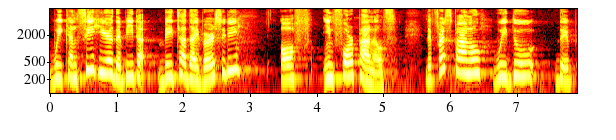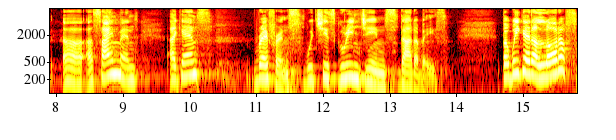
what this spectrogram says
we can see here the beta, beta diversity of in four panels. The first panel, we do the uh, assignment against reference, which is Greengenes database. But we get a lot of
